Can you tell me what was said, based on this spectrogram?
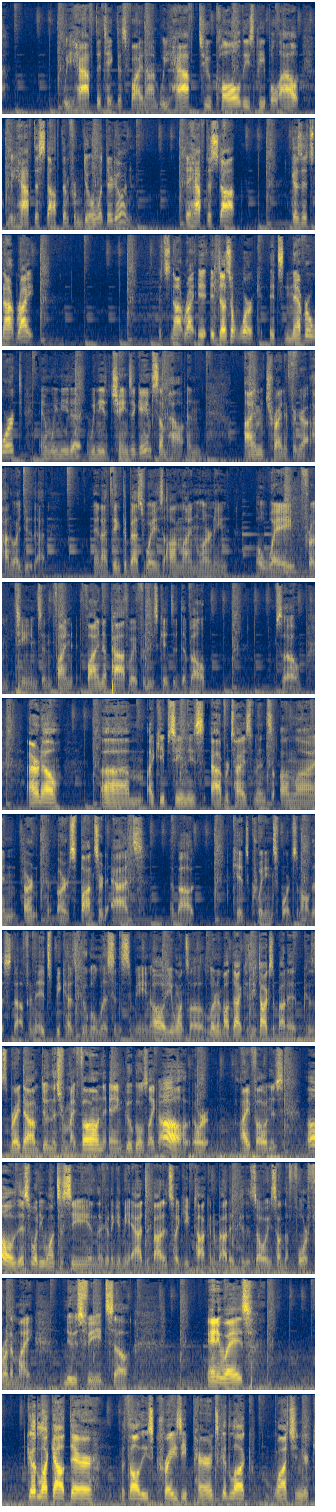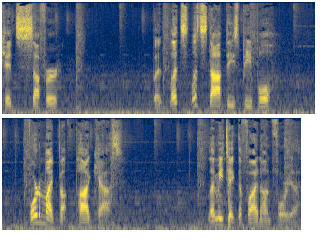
we have to take this fight on. We have to call these people out. We have to stop them from doing what they're doing. They have to stop because it's not right. It's not right. It, it, doesn't work. It's never worked, and we need to we need to change the game somehow. And I'm trying to figure out how do I do that. And I think the best way is online learning away from teams and find find a pathway for these kids to develop. So I don't know. Um, I keep seeing these advertisements online or, or sponsored ads about kids quitting sports and all this stuff. And it's because Google listens to me and, oh, you want to learn about that because he talks about it. Because right now I'm doing this from my phone and Google's like, oh, or iPhone is, oh, this is what he wants to see. And they're going to give me ads about it. So I keep talking about it because it's always on the forefront of my news feed. So, anyways, good luck out there with all these crazy parents. Good luck watching your kids suffer. But let's let's stop these people. Forward to my podcast. Let me take the fight on for you.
